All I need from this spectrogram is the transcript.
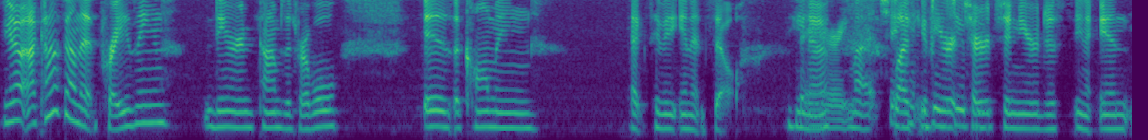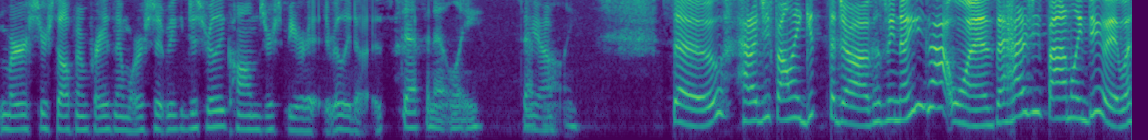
You know, I kind of found that praising during times of trouble is a calming activity in itself. You know, Very much. It like can- if you're at you church peace. and you're just you know immerse yourself in praise and worship, it just really calms your spirit. It really does. definitely, Yeah. So, how did you finally get the job? Because we know you got one. So, how did you finally do it? What?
